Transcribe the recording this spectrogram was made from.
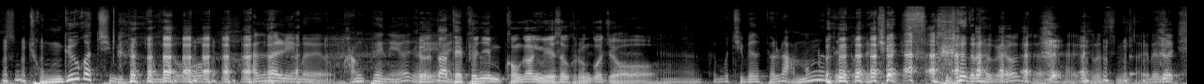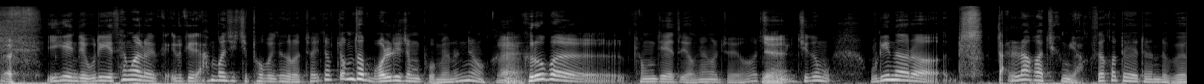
무슨 종교 같이 믿을 정도로 한살림을 광팬이에요. 안식구가. 대표님 건강 위해서 그런 거죠. 어, 그 뭐 집에서 별로 안 먹는데 또 이렇게 그러더라고요. 그- 그렇습니다. 그래서 이게 이제 우리 생활을 이렇게- 이렇게 한 번씩 짚어보니까 그렇죠. 좀 더 멀리 좀 보면은요. 네. 글로벌 경제에도 영향을 줘요. 지금, 예. 지금 우리나라 달러가 지금 약세가 돼야 되는데 왜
